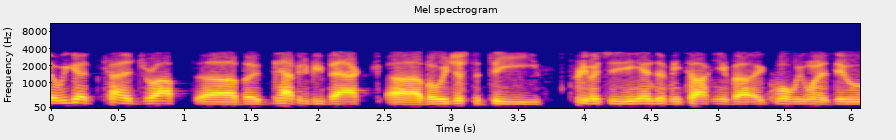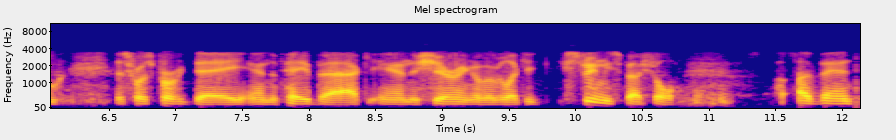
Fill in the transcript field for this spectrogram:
uh, we got kind of dropped, uh, but happy to be back. Uh, but we're just at the pretty much the end of me talking about like what we want to do as far as Perfect Day and the payback and the sharing of a like extremely special event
